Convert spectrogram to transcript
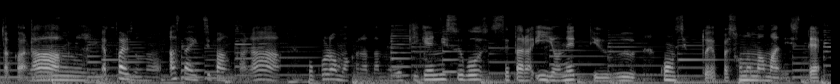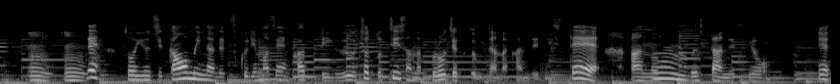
たから。うんやっぱりその朝一番から心も体もご機嫌に過ごせたらいいよねっていうコンセプトをやっぱりそのままにしてうんうん。でそういう時間をみんなで作りませんかっていうちょっと小さなプロジェクトみたいな感じにしてあの、うん。したんですよ。で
